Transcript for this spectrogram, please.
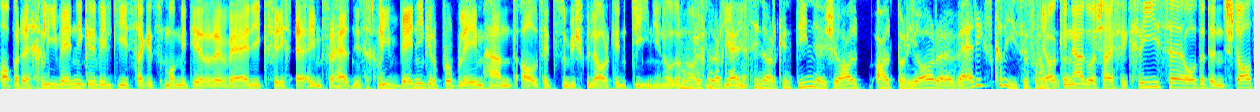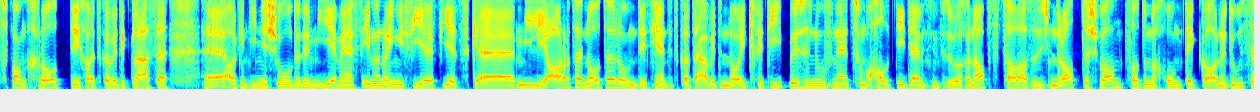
aber ein bisschen weniger, weil die, sage jetzt mal, mit ihrer Währung vielleicht äh, im Verhältnis ein bisschen weniger Probleme haben als jetzt zum Beispiel Argentinien. Oder? Und vielleicht noch ergänzen, in Argentinien ist ja all, all paar Jahre eine Währungskrise vorhanden. Ja, genau. Du hast eigentlich eine Krise oder den Staatsbankrott. Ich habe jetzt gerade wieder gelesen, äh, Argentinien schuldet dem IMF immer noch irgendwie 44 äh, Milliarden, oder? Und sie haben jetzt gerade auch wieder neue Kredite müssen aufnehmen, um alte in dem Sinne versuchen abzuzahlen. Also es ist ein Rattenschwanz, oder? Man kommt dort gar nicht raus.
